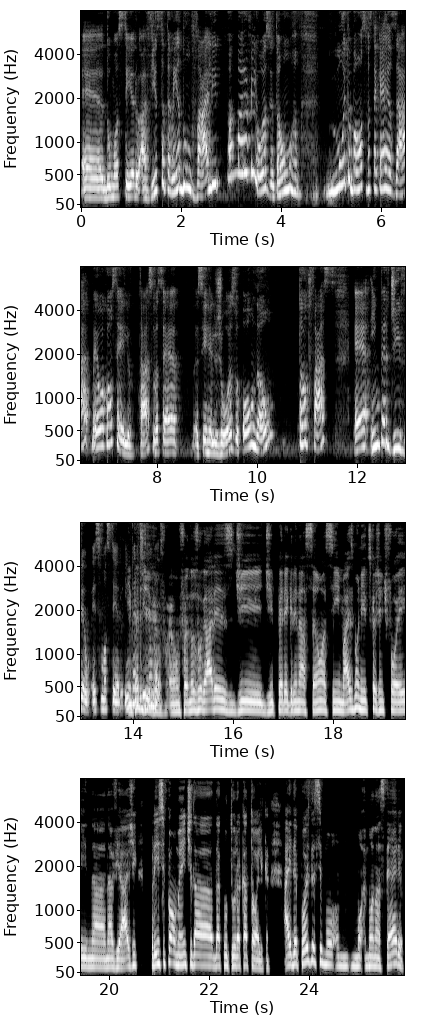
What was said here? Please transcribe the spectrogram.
É, do mosteiro. A vista também é de um vale maravilhoso. Então, muito bom. Se você quer rezar, eu aconselho, tá? Se você é assim, religioso ou não, tanto faz. É imperdível esse mosteiro. Imperdível. imperdível. É foi nos lugares de, de peregrinação assim mais bonitos que a gente foi na, na viagem, principalmente da, da cultura católica. Aí depois desse mo, monastério,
